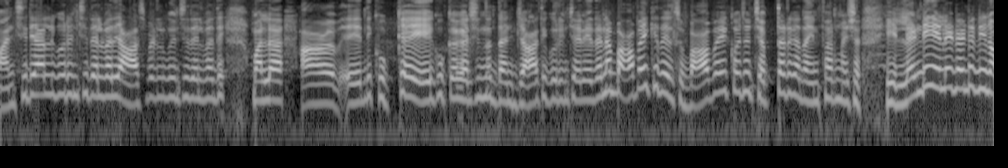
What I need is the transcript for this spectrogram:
మంచిర్యాల గురించి తెలియదు హాస్పిటల్ గురించి తెలియదు మళ్ళీ ఏంది కుక్క ఏ కుక్క కరిచిందో దాని జాతి గురించి అని ఏదైనా బాబాయ్కి తెలుసు. బాబాయ్ కొంచెం చెప్తాడు కదా ఇన్ఫర్మేషన్. వెళ్ళండి వెళ్ళండి అంటే నేను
